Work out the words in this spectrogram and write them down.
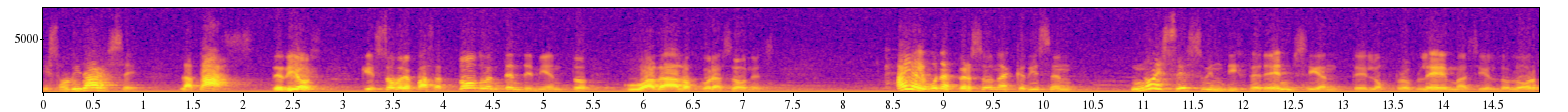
es olvidarse. La paz de Dios que sobrepasa todo entendimiento, guarda los corazones. Hay algunas personas que dicen, ¿no es eso indiferencia ante los problemas y el dolor?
